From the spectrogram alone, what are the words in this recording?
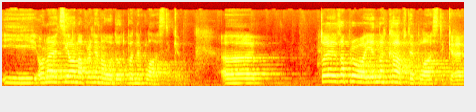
i ona je cijela napravljena od otpadne plastike. E, to je zapravo jedna kap te plastike.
